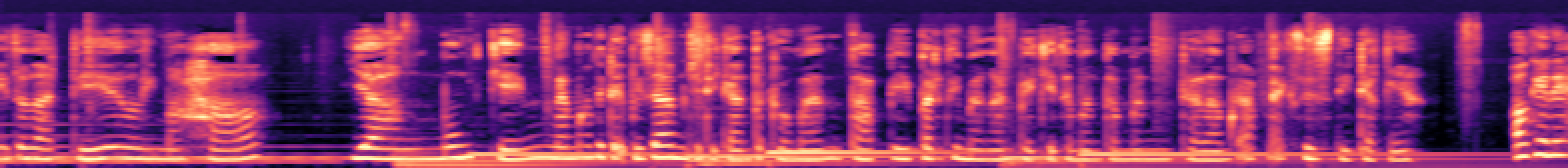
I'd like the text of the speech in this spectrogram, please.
itu tadi lima hal yang mungkin memang tidak bisa menjadikan pedoman, tapi pertimbangan bagi teman-teman dalam refleksi setidaknya. Oke deh,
